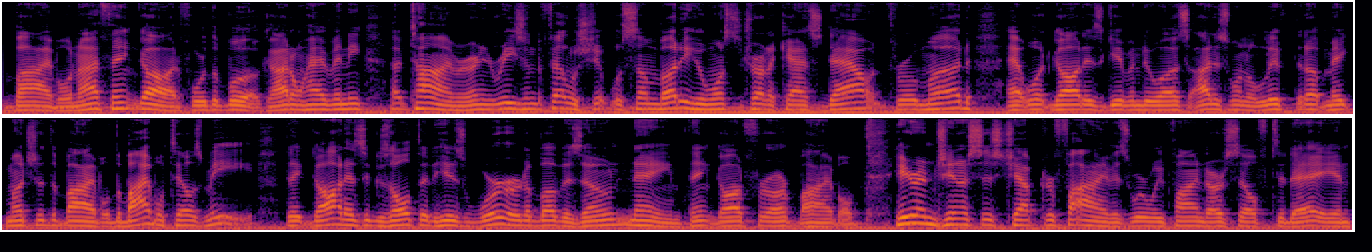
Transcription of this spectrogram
Bible. And I thank God for the book. I don't have any uh, time or any reason to fellowship with somebody who wants to try to cast doubt, throw mud at what God has given to us. I just want to lift it up, make much of the Bible. The Bible tells me that God has exalted His Word above His own name. Thank God for our Bible. Here in Genesis chapter 5 is where we find ourselves today, and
